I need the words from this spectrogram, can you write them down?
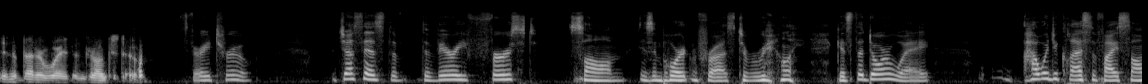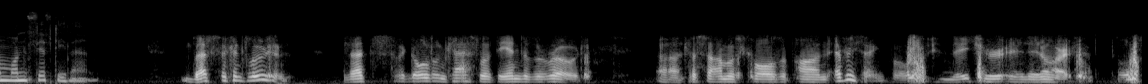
in a better way than drunks do. It's very true. Just as the, the very first psalm is important for us to really gets the doorway, how would you classify Psalm 150 then? That's the conclusion. That's the golden castle at the end of the road uh, the psalmist calls upon everything, both in nature and in art, both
